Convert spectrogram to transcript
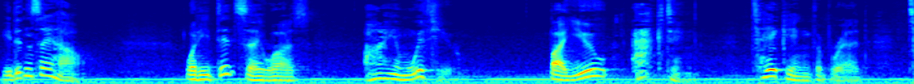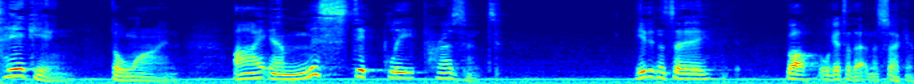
He didn't say how. What he did say was, I am with you. By you acting, taking the bread, taking the wine, I am mystically present. He didn't say, well, we'll get to that in a second.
